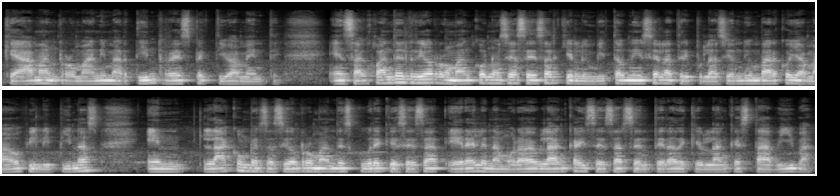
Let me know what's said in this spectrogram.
que, aman Román y Martín respectivamente. En San Juan del Río, Román conoce a César, quien lo invita a unirse a la tripulación de un barco llamado Filipinas. En la conversación, Román descubre que César era el enamorado de Blanca y César se entera de que Blanca está viva.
